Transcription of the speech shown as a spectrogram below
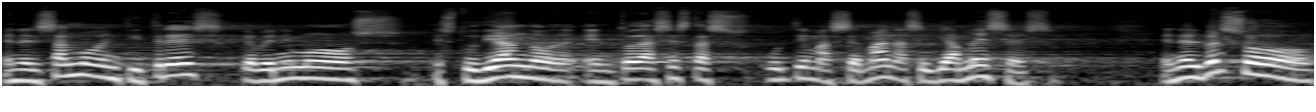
En el Salmo 23, que venimos estudiando en todas estas últimas semanas y ya meses, en el verso,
